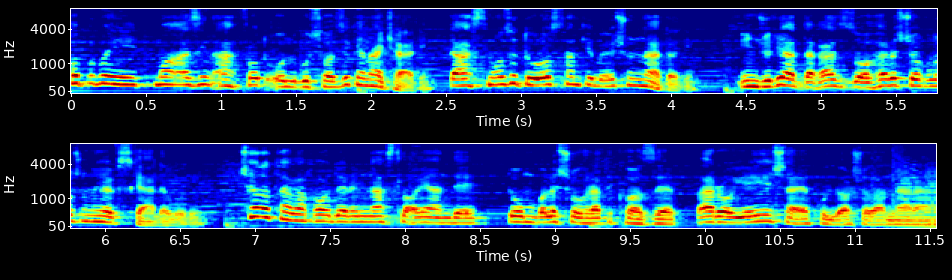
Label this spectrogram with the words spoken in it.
خب ببینید ما از این افراد الگو سازی که نکردیم. دستمزد درست هم که بهشون ندادیم. اینجوری حداقل ظاهر شغلشون رو حفظ کرده بودیم. چرا توقع داریم نسل آینده دنبال شهرت کاذب و رویه شایع پولدار شدن نرن؟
